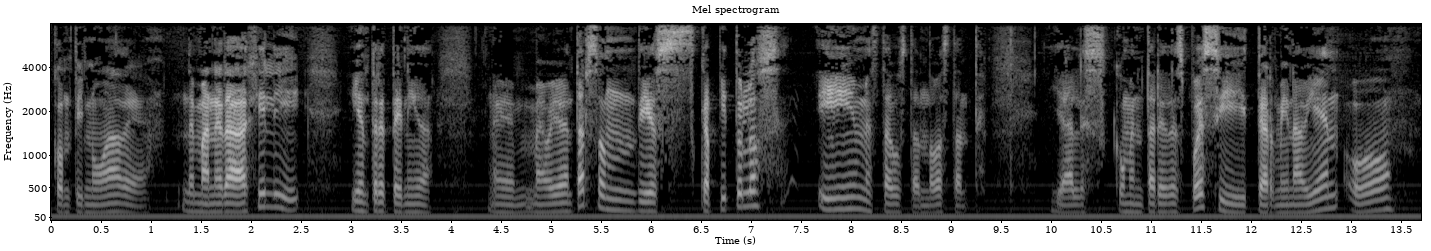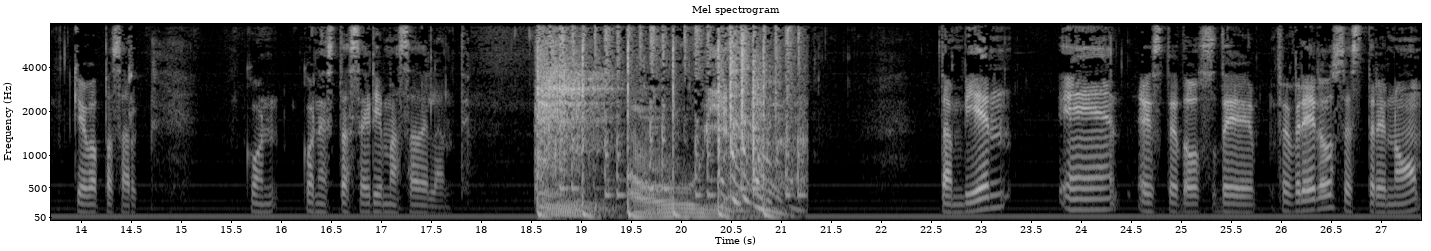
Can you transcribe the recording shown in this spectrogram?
continúa de, de manera ágil y, y entretenida. Eh, me voy a aventar, son 10 capítulos y me está gustando bastante. Ya les comentaré después si termina bien o qué va a pasar con, con esta serie más adelante. También este 2 de febrero se estrenó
